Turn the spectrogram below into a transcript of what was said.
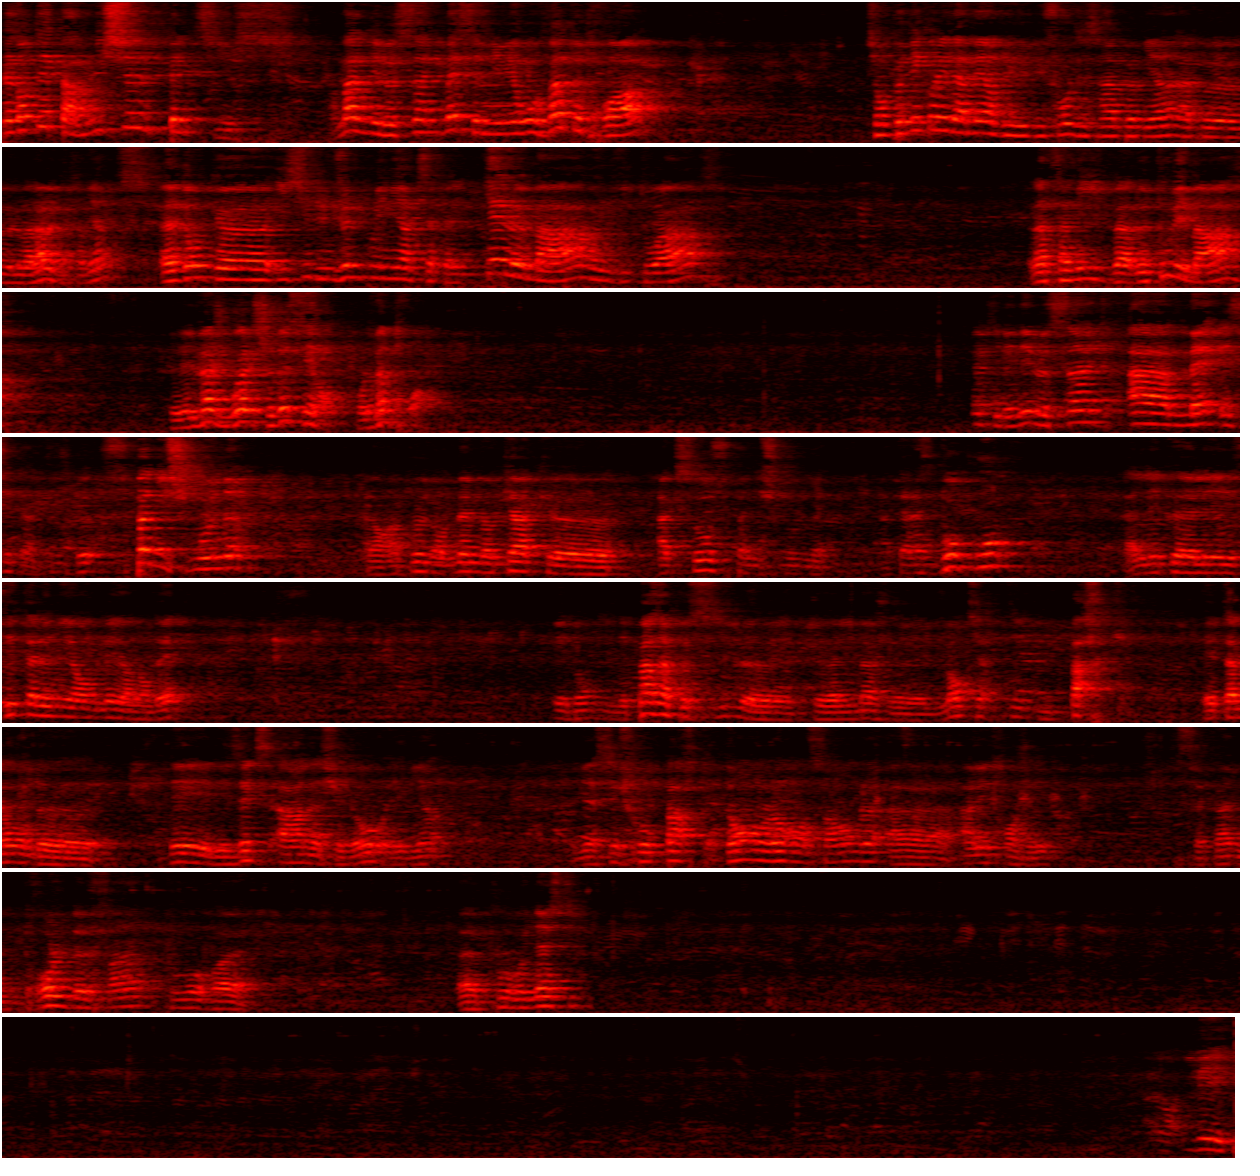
présenté par Michel Pelletier. Mal né le 5 mai, c'est le numéro 23. Si on peut décoller la mer du, du ce serait un peu bien, un peu, voilà, très bien. Euh, donc, euh, issu d'une jeune poulinière qui s'appelle Quellemar, une victoire. La famille bah, de tous les mars, de l'élevage Welsh de Serran, pour le 23. Il est né le 5 à mai et c'est un fils de Spanish Moon. Alors un peu dans le même cas que Axo, Spanish intéresse beaucoup les, les étalonniers anglais et hollandais. Et donc il n'est pas impossible qu'à l'image de l'entièreté du parc étalon de, des, ex-arts nationaux, eh bien, ces chevaux partent dans leur ensemble à, à l'étranger. Ce serait quand même une drôle de fin pour, euh, euh, pour une institution. Alors, il est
